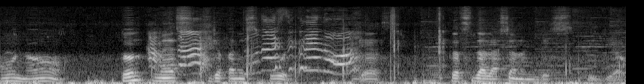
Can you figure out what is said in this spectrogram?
oh no. Don't mess Japanese food. Yes. That's the lesson in this video.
